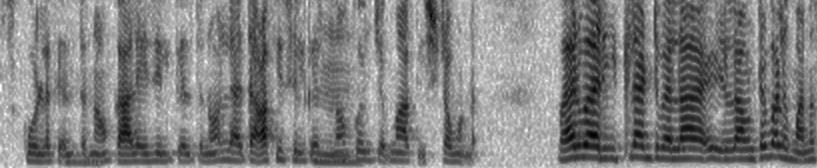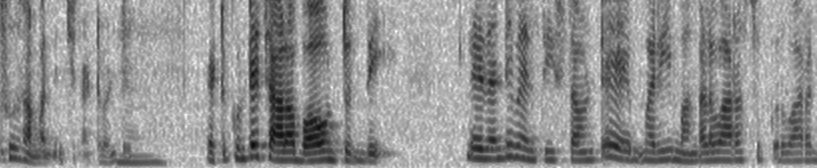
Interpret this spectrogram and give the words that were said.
స్కూళ్ళకి వెళ్తున్నాం కాలేజీలకు వెళ్తున్నాం లేకపోతే ఆఫీసులకు వెళ్తున్నాం కొంచెం మాకు ఇష్టం ఉండదు. వారి వారి ఇట్లాంటివి ఎలా ఎలా ఉంటే వాళ్ళ మనసుకు సంబంధించినటువంటి. పెట్టుకుంటే చాలా బాగుంటుంది. లేదంటే మేము తీస్తామంటే మరి మంగళవారం శుక్రవారం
